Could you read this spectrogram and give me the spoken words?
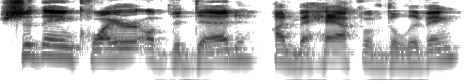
Should they inquire of the dead on behalf of the living?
